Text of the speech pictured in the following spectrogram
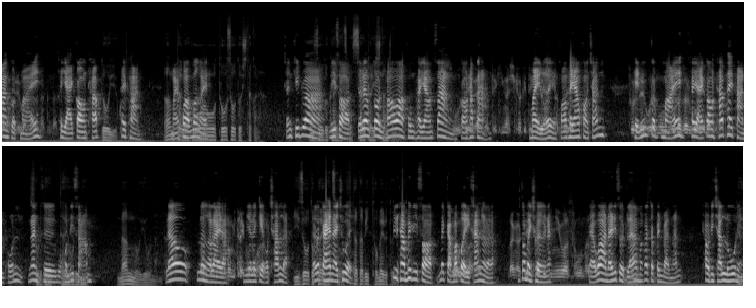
ร่างกฎหมาย ขยายกองทัพให้ผ่าน หมายความว่าไง ฉันคิดว่ารีสอร์ทจะเริ่มต้นเพราะว่าคุณพยายามสร้างกองทัพทหาร ไม่เลย ความพยายามของฉัน เห็นกฎหมายขยายกองทัพให้ผ่านพ้น นั่นคือบุคคลที่สามแล้วเรื่องอะไรล่ะ มีอะไรเกี่ยวกับฉันล่ะแล้วการให้นายช่วย ที่ทำให้รีสอร์ทไม่กลับมาเปิดอีกครั้งเหรอก็ไม่เชิงนะ แต่ว่าในที่สุดแล้วมันก็จะเป็นแบบนั้น เท่าที่ฉันรู้เนี่ย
